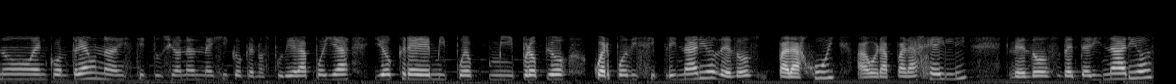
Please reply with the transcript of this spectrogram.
no encontré una institución en México que nos pudiera apoyar, yo creé mi, mi propio cuerpo disciplinario de dos para Huy, ahora para Haley, de dos veterinarios,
